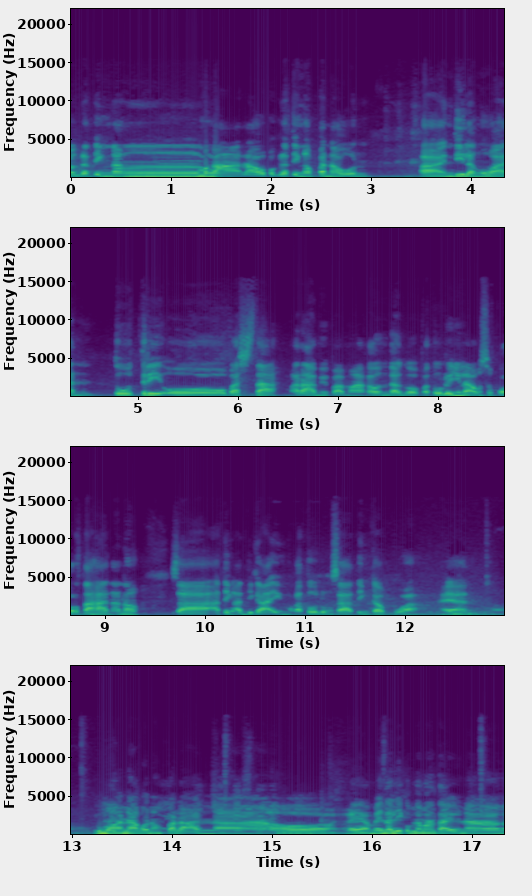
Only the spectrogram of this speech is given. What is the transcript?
pagdating ng mga araw, pagdating ng panahon, ah, hindi lang 1, 2, 3 o basta marami pa mga kaundago. Patuloy niyo lang akong suportahan ano sa ating adikaing makatulong sa ating kapwa. Ayan. Gumawa na ako ng paraan na oh, kaya may nalikom naman tayo ng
